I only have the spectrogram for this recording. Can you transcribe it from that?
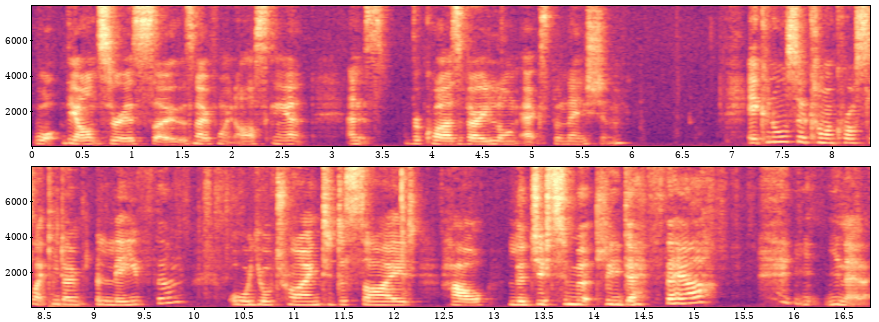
what the answer is so there's no point asking it and it requires a very long explanation it can also come across like you don't believe them or you're trying to decide how legitimately deaf they are you know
